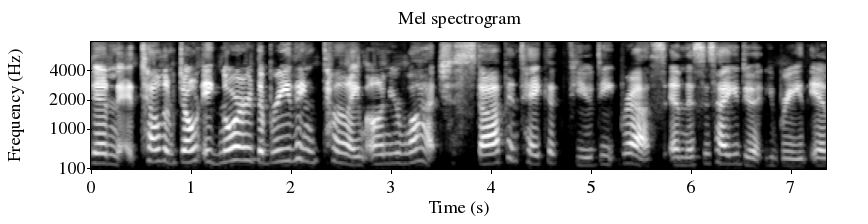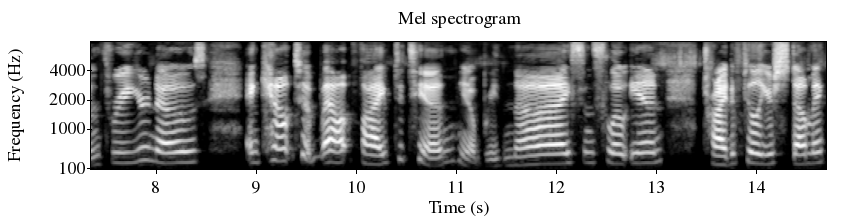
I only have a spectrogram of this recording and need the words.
then tell them don't ignore the breathing time on your watch. Stop and take a few deep breaths. And this is how you do it. You breathe in through your nose and count to about five to 10. You know, breathe nice and slow in. Try to fill your stomach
